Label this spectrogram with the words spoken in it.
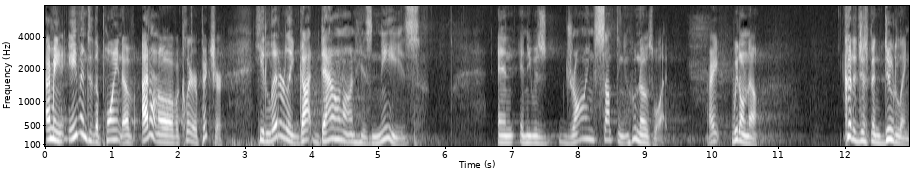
I mean, even to the point of, I don't know of a clearer picture. He literally got down on his knees and, and he was drawing something, who knows what, right? We don't know. Could have just been doodling.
